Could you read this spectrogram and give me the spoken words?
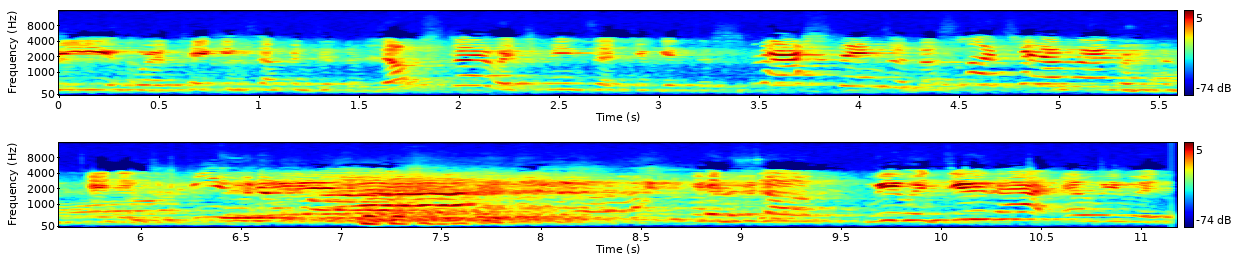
we were taking stuff into the dumpster, which means that you get to smash things with a sledgehammer, and it's beautiful. and so we would do that, and we would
